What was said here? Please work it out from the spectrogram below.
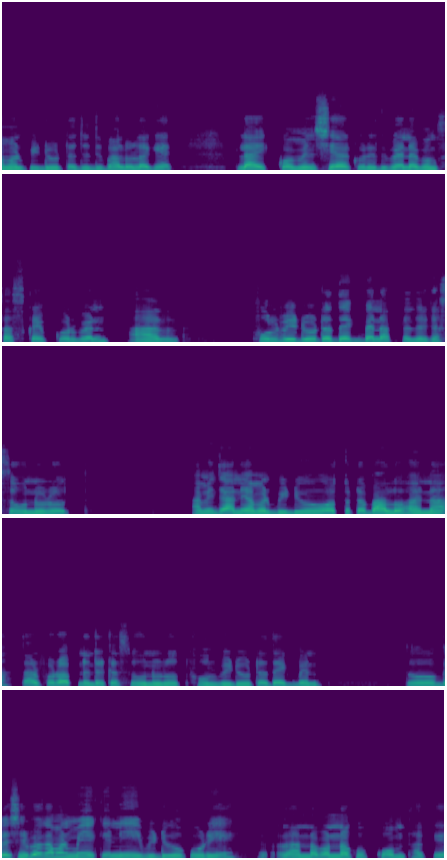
আমার ভিডিওটা যদি ভালো লাগে, লাইক, কমেন্ট, শেয়ার করে দিবেন এবং সাবস্ক্রাইব করবেন। আর ফুল ভিডিওটা দেখবেন, আপনাদের কাছে অনুরোধ। আমি জানি আমার ভিডিও অতটা ভালো হয় না। তারপর আপনাদের কাছে অনুরোধ, ফুল ভিডিওটা দেখবেন। তো বেশিরভাগ আমার মেয়েকে নিয়ে ভিডিও করি। রান্না বান্না খুব কম থাকে।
